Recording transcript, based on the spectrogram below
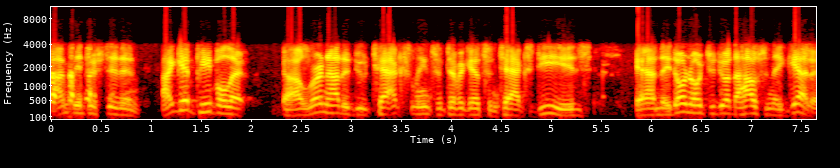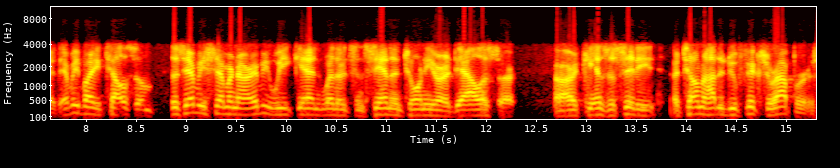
I'm interested in. I get people that uh, learn how to do tax lien certificates and tax deeds, and they don't know what to do at the house, and they get it. Everybody tells them. There's every seminar every weekend, whether it's in San Antonio or Dallas or or Kansas City, are telling them how to do fixer uppers.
